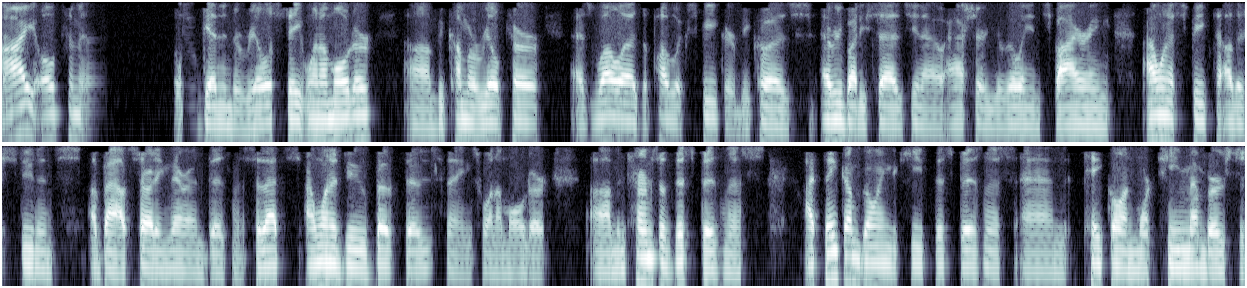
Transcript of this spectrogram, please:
I ultimately get into real estate when I'm older. um, become a realtor as well as a public speaker because everybody says, you know, Asher, you're really inspiring. I want to speak to other students about starting their own business. So that's I want to do both those things when I'm older. Um, in terms of this business, I think I'm going to keep this business and take on more team members to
